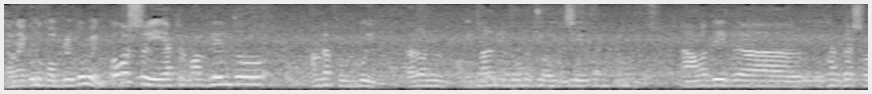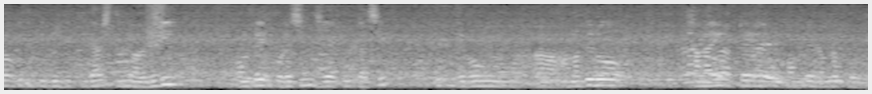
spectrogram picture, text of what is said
থানায় কোনো কমপ্লেন করবেন? অবশ্যই একটা কমপ্লেন তো আমরা করবই কারণ এই ধরনের হুমকি দিচ্ছে আমাদের এখানকার সভাপতি দিব্যজ্যোতি দাস তিনি অলরেডি কমপ্লেন করেছেন জিয়াকুর কাছে এবং আমাদেরও থানায়ও একটা কমপ্লেন আমরা করব।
